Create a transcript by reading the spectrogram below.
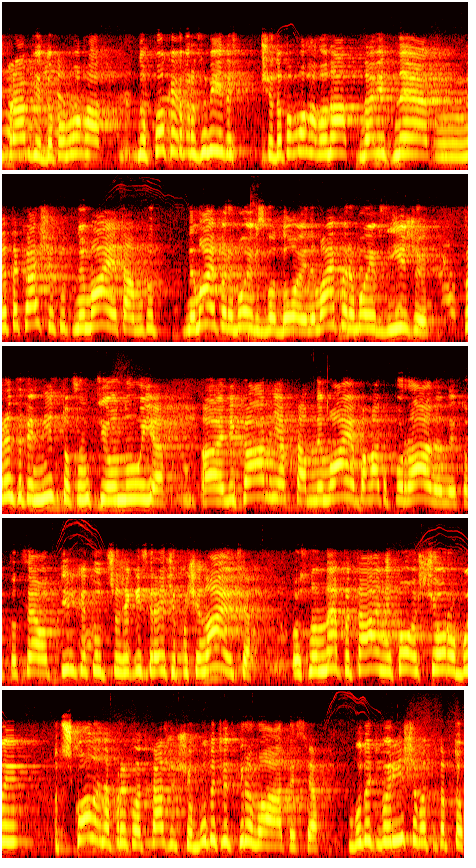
справді допомога. Ну, поки ви розумієте, що допомога вона навіть не, не така, що тут немає там, тут немає перебоїв з водою, немає перебоїв з їжею. В принципі, місто функціонує. Е, Лікарнях там немає багато поранених. Тобто, це от тільки тут що якісь речі починаються. Основне питання того, що робити. От школи, наприклад, кажуть, що будуть відкриватися, будуть вирішувати. Тобто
